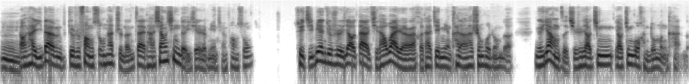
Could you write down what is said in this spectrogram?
嗯。然后他一旦就是放松，他只能在他相信的一些人面前放松，所以即便就是要带其他外人来和他见面，看到他生活中的那个样子，其实要经要经过很多门槛的。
